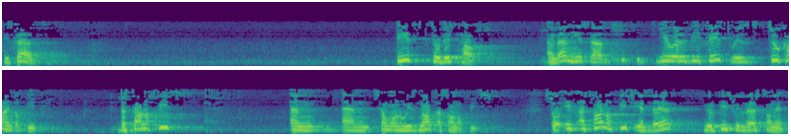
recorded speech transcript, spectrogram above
he said, To this house. And then he said, You will be faced with two kinds of people the son of peace and, and someone who is not a son of peace. So if a son of peace is there, your peace will rest on it.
